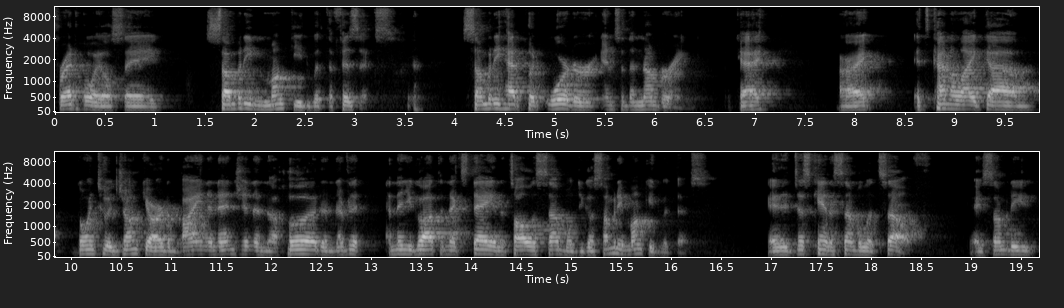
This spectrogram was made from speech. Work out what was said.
Fred Hoyle saying somebody monkeyed with the physics. somebody had put order into the numbering. Okay? All right? It's kind of like um, going to a junkyard and buying an engine and a hood and everything, and then you go out the next day and it's all assembled. You go, somebody monkeyed with this. And it just can't assemble itself. Okay? Somebody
